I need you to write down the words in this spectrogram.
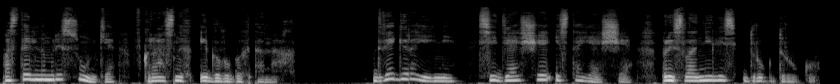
Пастельном рисунке в красных и голубых тонах. Две героини, сидящая и стоящая, прислонились друг к другу.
